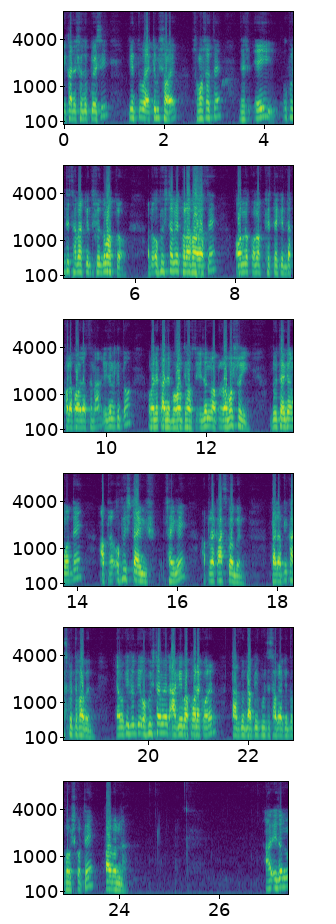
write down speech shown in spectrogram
এই কাজের সুযোগ পেয়েছি। কিন্তু একটি বিষয়, সমস্যা হচ্ছে যে এই উপস্থিত সার্ভার কিন্তু শুধুমাত্র একটা অফিস টাইমে খোলা পাওয়া যাচ্ছে, অন্য কোনো ক্ষেত্রে কিন্তু খোলা পাওয়া যাচ্ছে না। এই জন্য কিন্তু আমাদের কাজে ভোগান্তি হচ্ছে। এই জন্য আপনারা অবশ্যই দুই তারিখের মধ্যে আপনার অফিস টাইম টাইমে আপনারা কাজ করবেন, তাহলে আপনি কাজ করতে পারবেন। এমনকি যদি অফিস টাইমের আগে বা পরে করেন, তার কিন্তু আপনি উপস্থিত সার্ভারে কিন্তু প্রবেশ করতে পারবেন না। আর এই জন্য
